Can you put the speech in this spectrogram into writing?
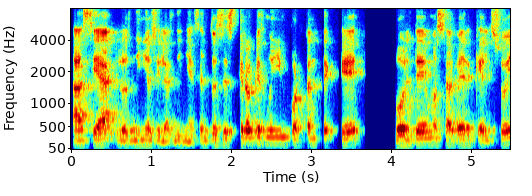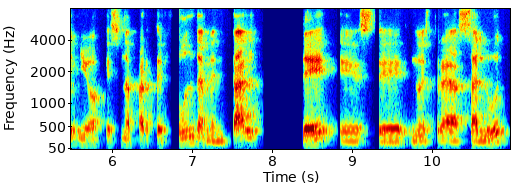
hacia los niños y las niñas. Entonces, creo que es muy importante que volteemos a ver que el sueño es una parte fundamental de este, nuestra salud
